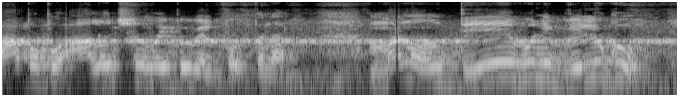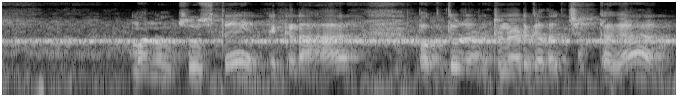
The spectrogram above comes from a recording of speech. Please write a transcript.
పాపపు ఆలోచన వైపు వెళ్ళిపోతున్నారు. మనం దేవుని వెలుగు మనం చూస్తే ఇక్కడ భక్తుడు అంటున్నాడు కదా చక్కగా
